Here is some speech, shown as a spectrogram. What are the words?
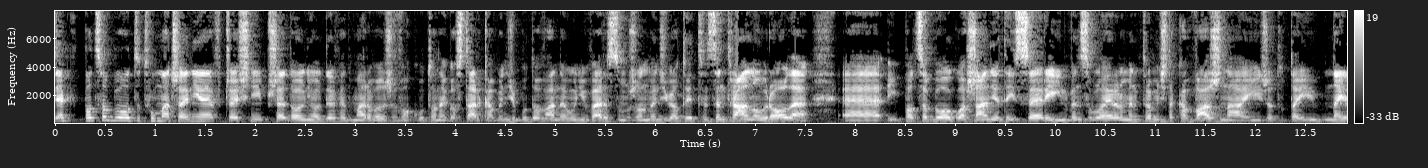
jak, po co było to tłumaczenie wcześniej przed All New Old Marvel, że wokół Tonego Starka będzie budowane uniwersum, że on będzie miał tutaj tę centralną rolę e, i po co było ogłaszanie tej serii Invincible Iron Man, która będzie taka ważna i że tutaj naj,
